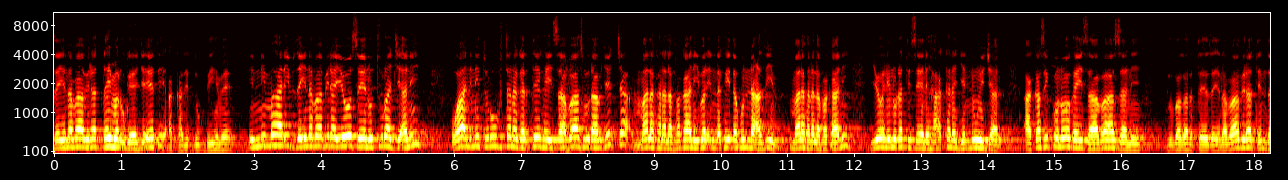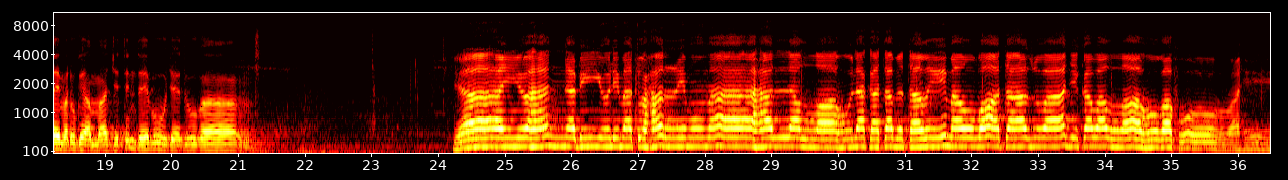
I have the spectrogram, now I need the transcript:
zaynabaa bira dayma dhugee je'eeti akkasit dubbii hime inni maaliif zaynabaa bira yoo seenu tura je'anii waan inni turuuf tana gartee keeysaa baasuudhaaf jecha mala kana lafa kaanii bar inna kayda kunna caziim mala kana lafa kaanii yoo inni nurratti seene haa akkana jennuuni je'an akkasi kunoo keeysaa baasanii duuba gartee zaynabaa biratti hin dayma dhuge amma achitti hin deebi'u jee duuba يا أيها النبي لم تحرم ما أهل الله لك تبتغي مرضات أزواجك والله غفور رحيم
